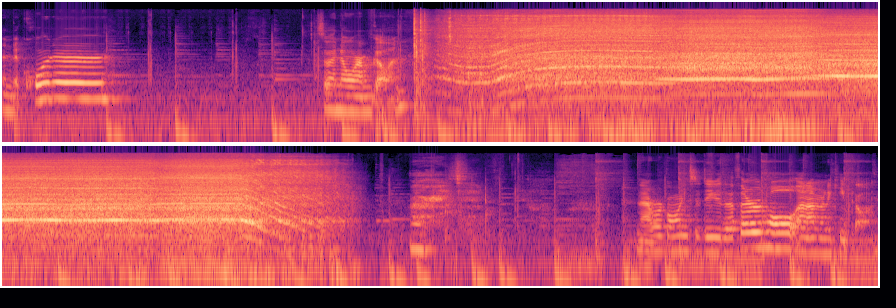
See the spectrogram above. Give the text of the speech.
and a quarter. So I know where I'm going. All right. Now we're going to do the third hole and I'm gonna keep going.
